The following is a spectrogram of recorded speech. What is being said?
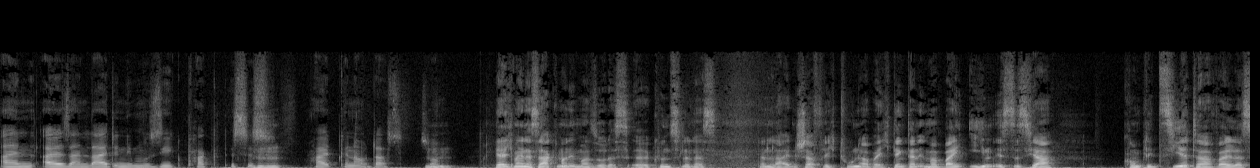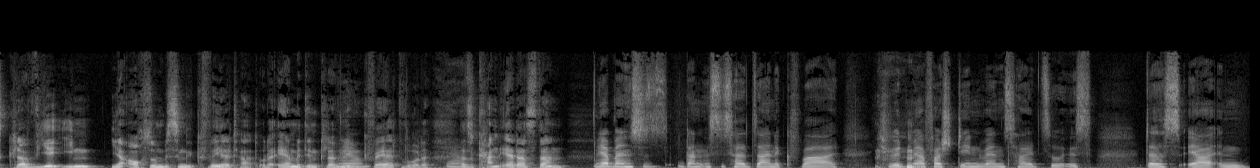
ein, all sein Leid in die Musik packt, ist es halt genau das. So. Hm. Ja, ich meine, das sagt man immer so, dass äh, Künstler das dann leidenschaftlich tun, aber ich denke dann immer, bei ihm ist es ja komplizierter, weil das Klavier ihn ja auch so ein bisschen gequält hat oder er mit dem Klavier Ja. gequält wurde. Ja. Also kann er das dann? Ja, aber es ist, dann ist es halt seine Qual. Ich würde mehr verstehen, wenn es halt so ist, dass er in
